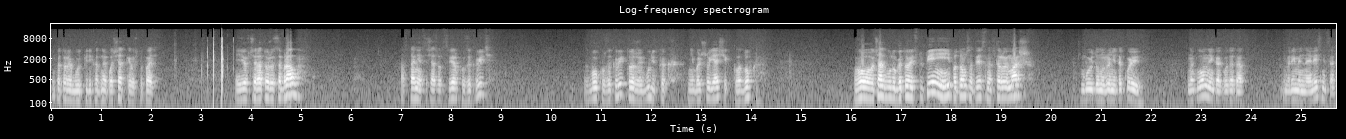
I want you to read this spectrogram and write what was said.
ну, который будет переходной площадкой выступать. Ее вчера тоже собрал. Останется сейчас вот сверху закрыть. Сбоку закрыть тоже будет как небольшой ящик, кладовка. Вот, сейчас буду готовить ступени и потом, соответственно, второй марш. Будет он уже не такой наклонный, как вот эта временная лестница.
